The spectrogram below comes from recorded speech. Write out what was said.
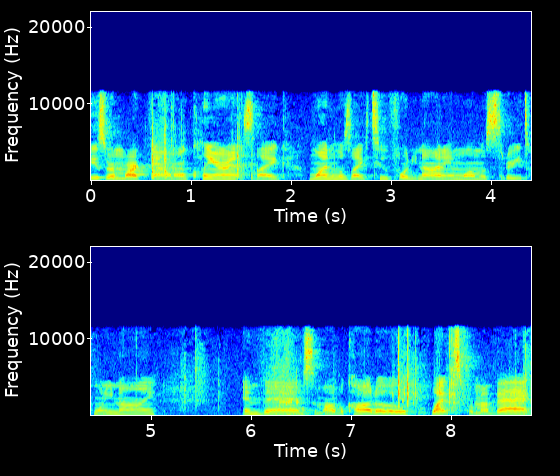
These were marked down on clearance like one was like 2.49 and one was 3.29 and then some avocado wipes for my bag.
